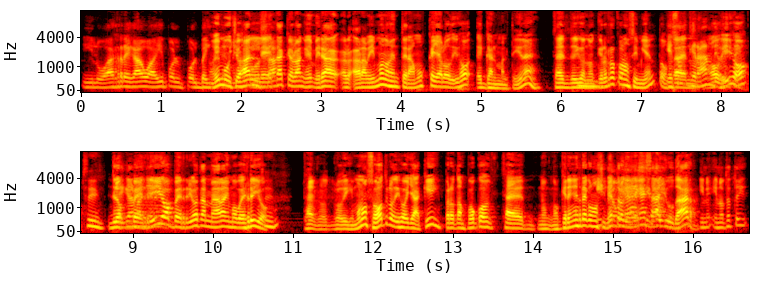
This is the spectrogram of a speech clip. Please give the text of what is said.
y lo ha regado ahí por, por 20 No, hay muchos atletas cosas. que lo han Mira, ahora mismo nos enteramos que ya lo dijo Edgar Martínez. O sea, digo, no quiero reconocimiento. O Eso sea, es grande, Lo dijo. Sí. Los berríos, berrío también ahora mismo, berrío. Sí. O sea, lo, lo dijimos nosotros, dijo Jackie, pero tampoco, o sea, no, no quieren el reconocimiento, lo que quieren es ayudar. Y no, y no te estoy,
